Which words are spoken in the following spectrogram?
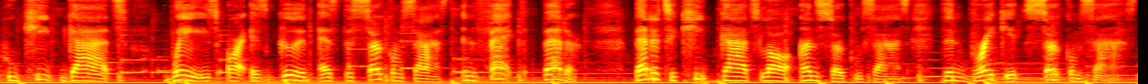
who keep God's ways are as good as the circumcised. In fact, better. Better to keep God's law uncircumcised than break it circumcised.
